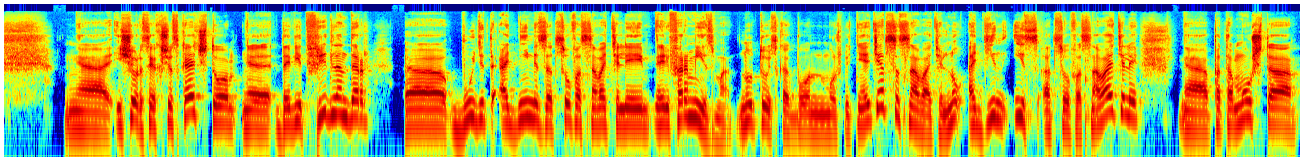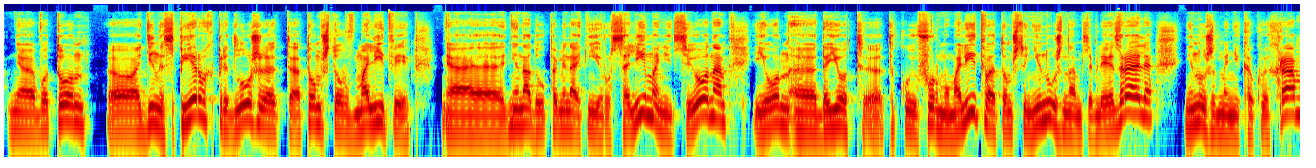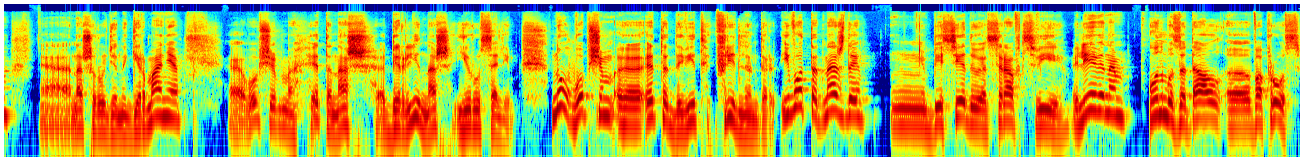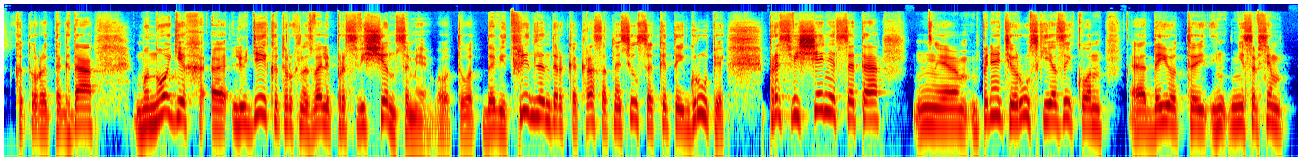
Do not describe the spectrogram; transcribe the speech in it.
Еще раз я хочу сказать, что Давид Фридлендер будет одним из отцов-основателей реформизма. Ну, то есть, как бы он, может быть, не отец-основатель, но один из отцов-основателей, э, потому что э, вот он один из первых предложит о том, что в молитве не надо упоминать ни Иерусалима, ни Циона, и он дает такую форму молитвы о том, что не нужно нам земля Израиля, не нужен нам никакой храм, наша родина Германия. В общем, это наш Берлин, наш Иерусалим. Ну, в общем, это Давид Фридлендер. И вот однажды беседуя с Равцви Левиным, он ему задал э, вопрос, который тогда многих э, людей, которых назвали просвещенцами, вот, вот Давид Фридлендер как раз относился к этой группе. Просвещенец – это, э, понимаете, русский язык, он дает не совсем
